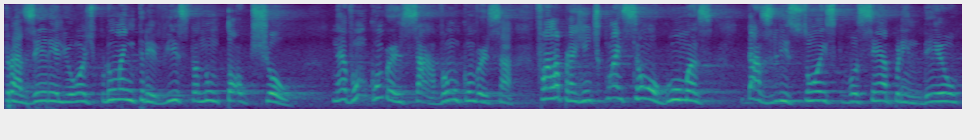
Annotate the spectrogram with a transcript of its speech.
trazer ele hoje para uma entrevista num talk show. Né? Vamos conversar, vamos conversar. Fala para a gente quais são algumas das lições que você aprendeu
